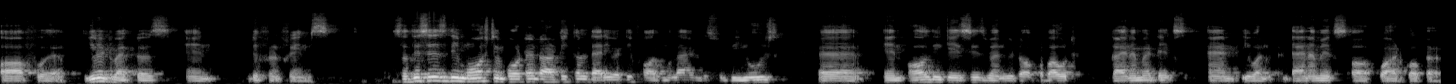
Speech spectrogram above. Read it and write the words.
of uh, unit vectors in different frames. So this is the most important article derivative formula, and this will be used uh, in all the cases when we talk about kinematics and even dynamics of quadcopter.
